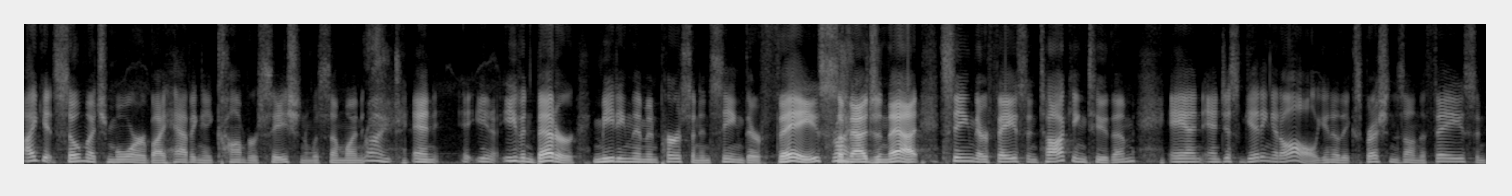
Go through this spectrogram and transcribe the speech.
I get so much more by having a conversation with someone, Right. And you know, even better, meeting them in person and seeing their face. Right. Imagine that, seeing their face and talking to them, and and just getting it all. You know, the expressions on the face and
